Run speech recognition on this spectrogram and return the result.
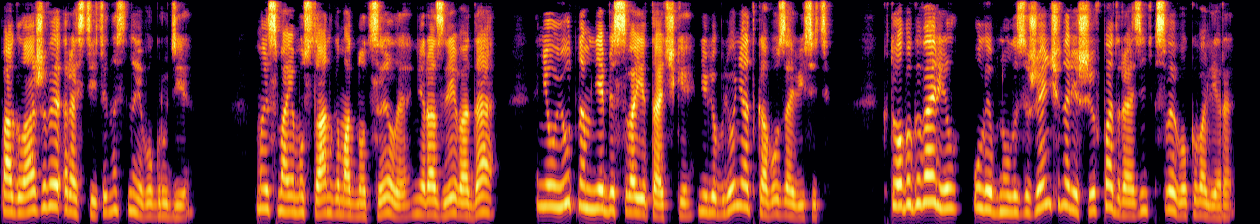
поглаживая растительность на его груди. «Мы с моим мустангом одно целое, не разлей вода. Неуютно мне без своей тачки, не люблю ни от кого зависеть». «Кто бы говорил», — улыбнулась женщина, решив подразнить своего кавалера.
